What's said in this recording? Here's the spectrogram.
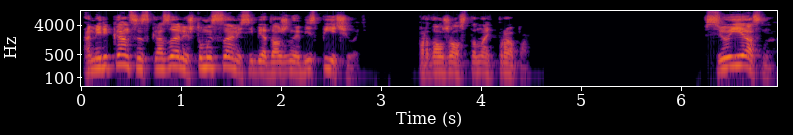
Американцы сказали, что мы сами себя должны обеспечивать. Продолжал стонать прапор. Все ясно.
